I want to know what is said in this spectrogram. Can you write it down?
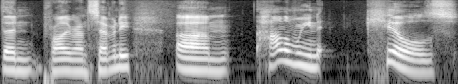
then probably around 70 um Halloween kills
